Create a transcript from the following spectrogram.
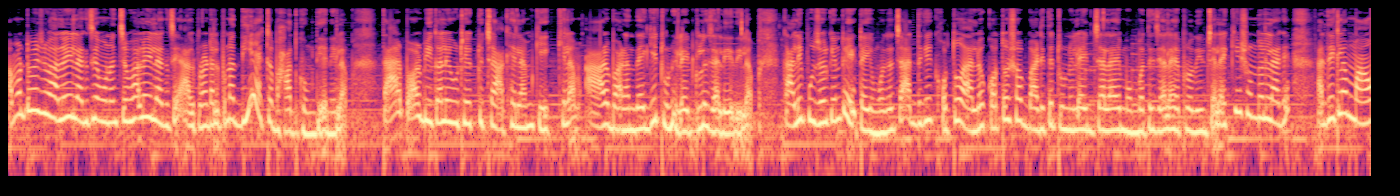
আমার তো বেশ ভালোই লাগছে, মনে হচ্ছে ভালোই লাগছে। আলপনা টালপনা দিয়ে একটা ভাত ঘুম দিয়ে নিলাম। তারপর বিকালে উঠে একটু চা খেলাম, কেক খেলাম, আর বারান্দায় গিয়ে টুনি লাইটগুলো জ্বালিয়ে দিলাম। কালী পুজোর কিন্তু এটাই মজা, চারদিকে কত আলো, কত সব বাড়িতে টুনি লাইট জ্বালায়, মোমবাতি জ্বালায়, প্রদীপ জ্বালায়, কী সুন্দর লাগে। আর দেখলাম মাও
